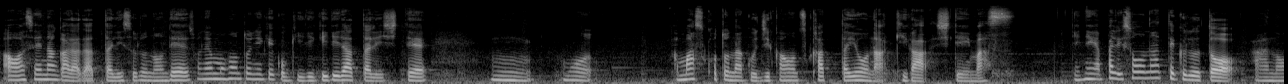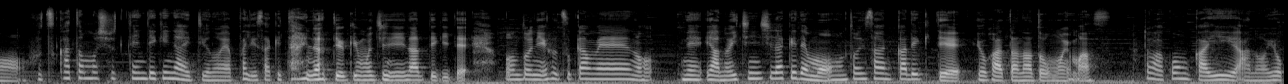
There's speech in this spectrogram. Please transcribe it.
合わせながらだったりするのでそれも本当に結構ギリギリだったりして、うん、もう余すことなく時間を使ったような気がしています。でねやっぱりそうなってくるとあの2日とも出店できないっていうのはやっぱり避けたいなっていう気持ちになってきて本当に2日目のねあの1日だけでも本当に参加できてよかったなと思います。あとは今回あのよ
